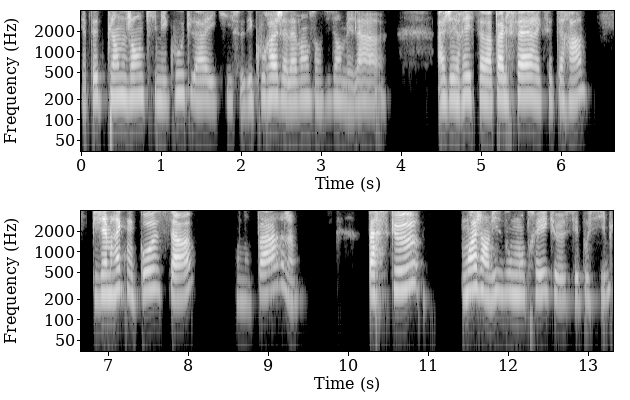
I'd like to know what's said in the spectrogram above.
Il y a peut-être plein de gens qui m'écoutent là et qui se découragent à l'avance en se disant mais là, à gérer, ça va pas le faire, etc. Puis j'aimerais qu'on pose ça, qu'on en parle, parce que moi j'ai envie de vous montrer que c'est possible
